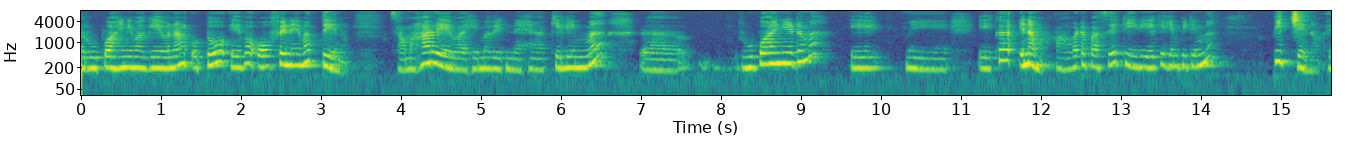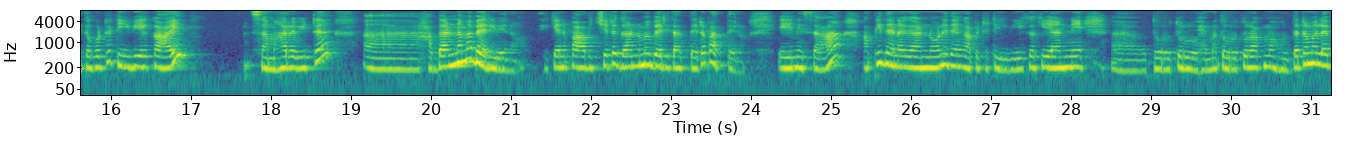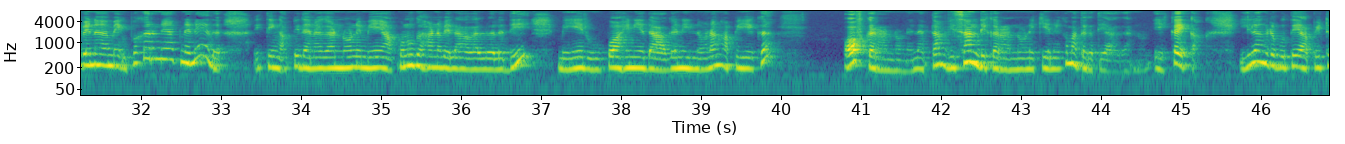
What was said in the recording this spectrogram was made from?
රූපවාහිනි වගේ ඒවා නම් ඔටෝ ඒවා ඕෆ් වෙන ඒවාත් තියෙනවා. සමහර ඒවා එහෙම වෙන්නේ නැහැ. කෙලින්ම රූපවාහිනියටම ඒ මේ ඒක එනවා. ආවට පස්සේ ටීවී එක එහෙම් පිටින්ම පිච්චෙනවා. එතකොට ටීවී එක ආයි සමහර විට හදන්නම බැරි වෙනවා. ඒ කියන්නේ පාවිච්චියට ගන්නම බැරි තත්ත්වයටපත් වෙනවා. ඒ නිසා අපි දැනගන්න ඕනේ දැන් අපිට ටීවී එක කියන්නේ තොරතුරු හැම තොරතුරක්ම හොඳටම ලැබෙන මේ උපකරණයක් නේද? ඉතින් අපි දැනගන්න ඕනේ මේ අකුණු ගහන වෙලාවල් වලදී මේ රූපවාහිනිය දාගෙන ඉන්නවනම් අපි ඒක ඕෆ් කරන්න ඕනේ. නැත්තම් විසන්ධි කරන්න ඕනේ කියන එක මතක තියාගන්න ඕනේ. ඒක එකක්. ඊළඟට පුතේ අපිට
